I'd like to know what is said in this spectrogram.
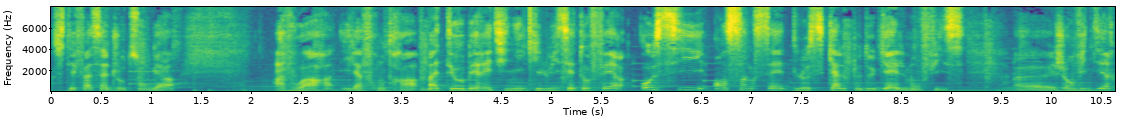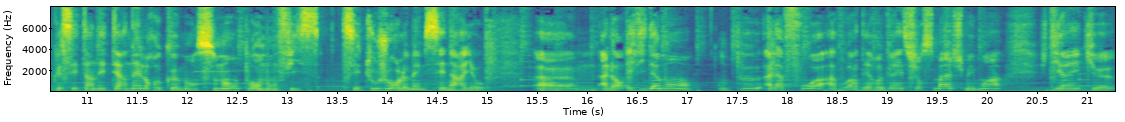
C'était face à Joe Tsonga. À voir, il affrontera Matteo Berrettini qui lui s'est offert aussi en 5-7 le scalp de Gaël Monfils. Euh, j'ai envie de dire que c'est un éternel recommencement pour mon fils. C'est toujours le même scénario. Euh, alors évidemment, on peut à la fois avoir des regrets sur ce match, mais moi, je dirais que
